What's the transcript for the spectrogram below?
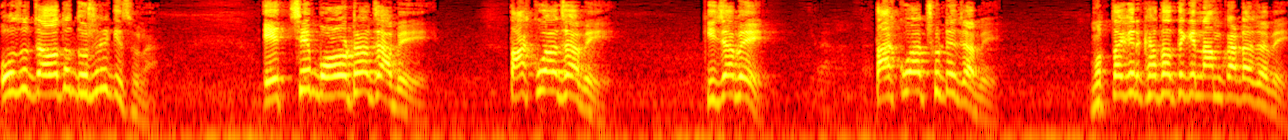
ওজু যাওয়া তো দোষের কিছু না। এর চেয়ে বড়টা যাবে তাকুয়া যাবে। কি যাবে? তাকুয়া ছুটে যাবে। মোত্তাকের খাতা থেকে নাম কাটা যাবে।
